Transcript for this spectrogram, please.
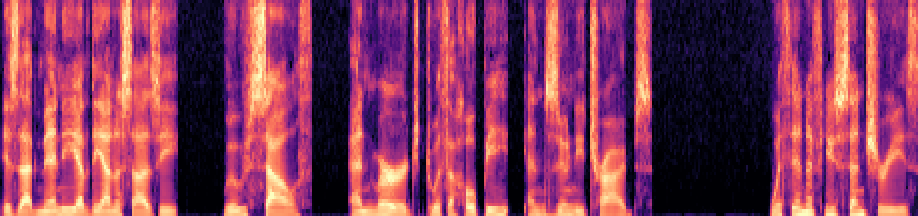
is that many of the Anasazi moved south and merged with the Hopi and Zuni tribes. Within a few centuries,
